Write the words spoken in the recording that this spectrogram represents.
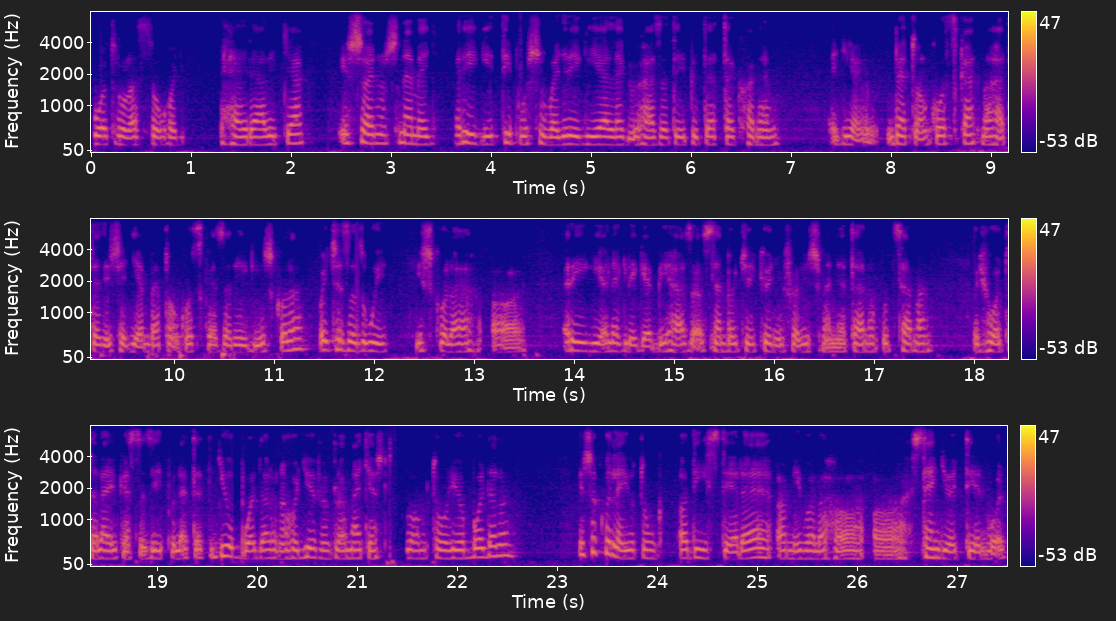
volt róla szó, hogy helyreállítják, és sajnos nem egy régi típusú vagy régi jellegű házat építettek, hanem egy ilyen betonkockát, na hát ez is egy ilyen betonkocka, ez a régi iskola, vagy ez az új iskola, a régi, a legrégebbi háza szemben, úgyhogy könnyű felismerni a Tárnok utcában, hogy hol találjuk ezt az épületet. Egy jobb oldalon, ahogy jövünk le a Mátyás jobb oldalon, és akkor lejutunk a dísztérre, ami valaha a Szentgyörgy tér volt.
